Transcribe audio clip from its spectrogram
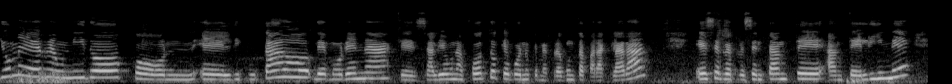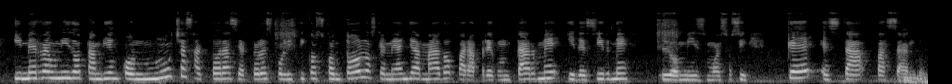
Yo me he reunido con el diputado de Morena, que salió una foto, qué bueno que me pregunta para aclarar, es el representante ante el INE, y me he reunido también con muchas actoras y actores políticos, con todos los que me han llamado para preguntarme y decirme lo mismo, eso sí, ¿qué está pasando?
